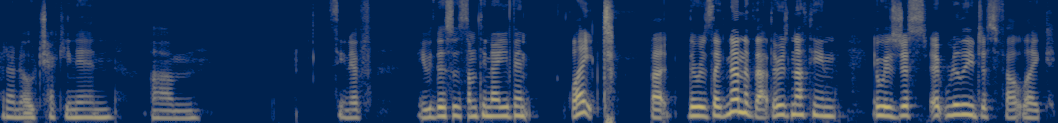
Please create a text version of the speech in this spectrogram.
I don't know, checking in, um seeing if maybe this is something I even liked. But there was like none of that. There was nothing it was just it really just felt like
